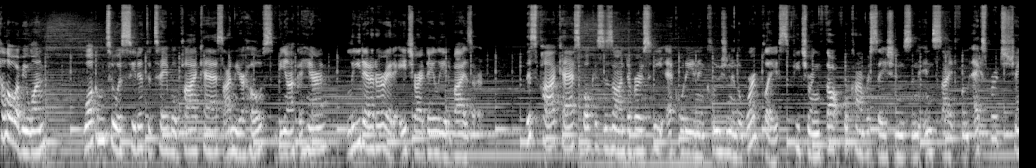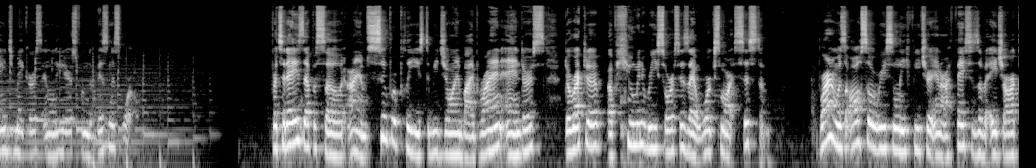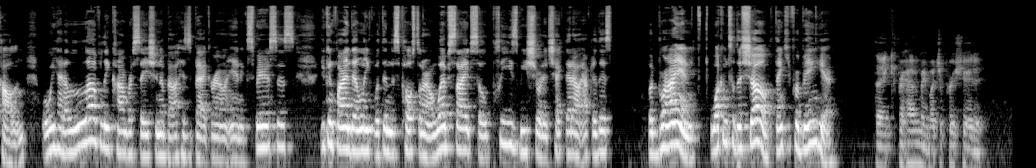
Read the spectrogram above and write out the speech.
Hello, everyone. Welcome to a Seat at the Table podcast. I'm your host, Bianca Heron, lead editor at HR Daily Advisor. This podcast focuses on diversity, equity, and inclusion in the workplace, featuring thoughtful conversations and insight from experts, change makers, and leaders from the business world. For today's episode, I am super pleased to be joined by Brian Anders, Director of Human Resources at WorkSmart System. Brian was also recently featured in our Faces of HR column, where we had a lovely conversation about his background and experiences. You can find that link within this post on our website, so please be sure to check that out after this. But Brian, welcome to the show. Thank you for being here. Thank you for having me. Much appreciated.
